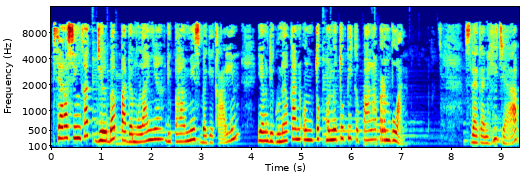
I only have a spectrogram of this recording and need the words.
Secara singkat, jilbab pada mulanya dipahami sebagai kain yang digunakan untuk menutupi kepala perempuan. Sedangkan hijab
